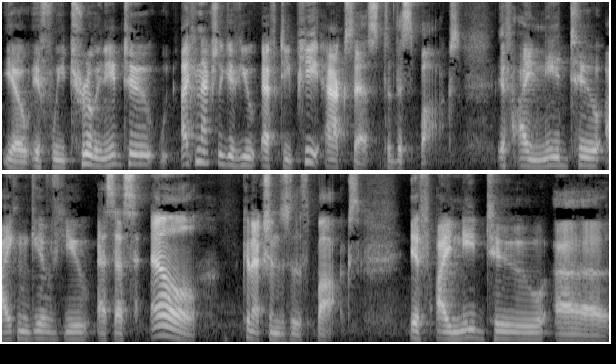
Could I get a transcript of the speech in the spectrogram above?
You know, if we truly need to, I can actually give you FTP access to this box. If I need to, I can give you SSL connections to this box. If I need to uh,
